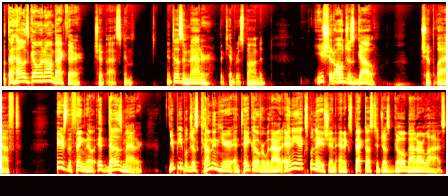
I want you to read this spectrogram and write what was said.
What the hell is going on back there? Chip asked him. It doesn't matter, the kid responded. You should all just go. Chip laughed. Here's the thing, though it does matter. You people just come in here and take over without any explanation and expect us to just go about our lives.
